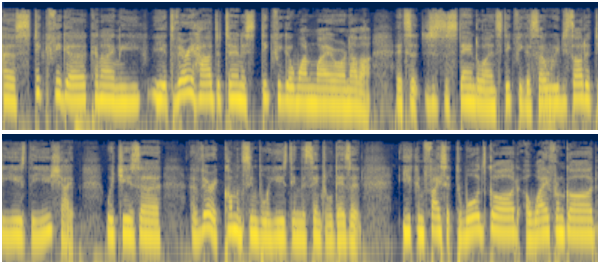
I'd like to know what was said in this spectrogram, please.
a stick figure can only, it's very hard to turn a stick figure one way or another. It's a, just a standalone stick figure. So we mm-hmm. decided to use the U shape, which is a, a very common symbol used in the central desert. You can face it towards God, away from God.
